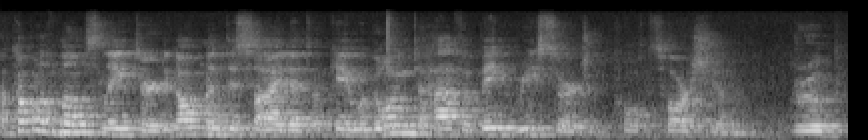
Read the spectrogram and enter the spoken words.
A couple of months later, the government decided, okay, we're going to have a big research consortium group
